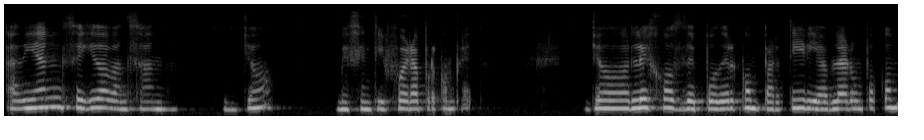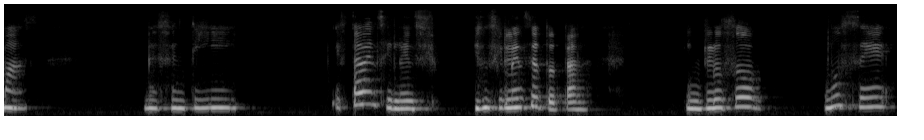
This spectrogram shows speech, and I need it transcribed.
habían seguido avanzando y yo me sentí fuera por completo. Yo, lejos de poder compartir y hablar un poco más, me sentí, estaba en silencio, en silencio total. Incluso, no sé,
